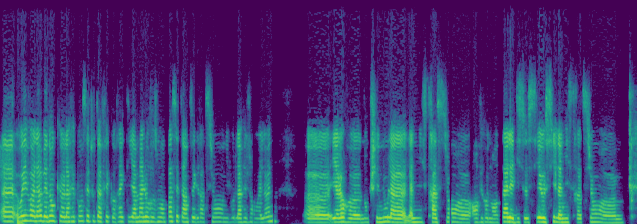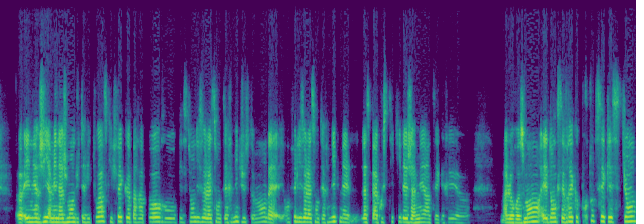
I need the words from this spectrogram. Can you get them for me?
Euh, oui, voilà, ben donc euh, la réponse est tout à fait correcte. Il n'y a malheureusement pas cette intégration au niveau de la région wallonne. et alors, donc chez nous, l'administration environnementale est dissociée aussi de l'administration énergie, aménagement du territoire, ce qui fait que par rapport aux questions d'isolation thermique, justement, ben, on fait l'isolation thermique, mais l'aspect acoustique, il n'est jamais intégré malheureusement. Et donc, c'est vrai que pour toutes ces questions,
